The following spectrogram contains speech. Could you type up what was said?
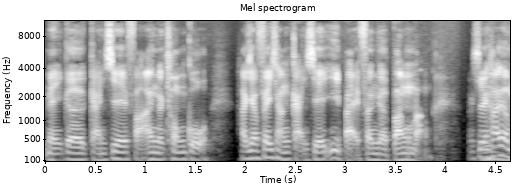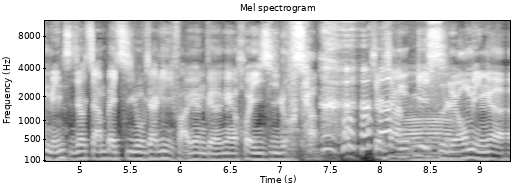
每个感谢法案的通过，他就非常感谢一百分的帮忙。所以他的名字就这样被记录在立法院的那个会议记录上，就像历史留名了。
